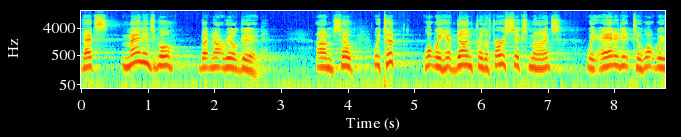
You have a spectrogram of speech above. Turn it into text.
That's manageable, but not real good. Um, so we took what we have done for the first six months, we added it to what we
